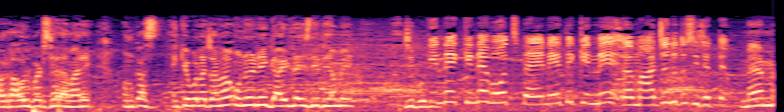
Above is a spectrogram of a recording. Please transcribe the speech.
और राहुल भट्ट सर हमारे, उनका थैंक यू बोलना चाहूँगा। उन्होंने गाइडलाइंस दी थी हमें। जी बोलिए ਕਿੰਨੇ ਕਿੰਨੇ ਵੋਟਸ ਪਏ ਨੇ ਤੇ ਕਿੰਨੇ ਮਾਰਜਨ ਤੋਂ ਤੁਸੀਂ ਜਿੱਤੇ ਹੋ ma'am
